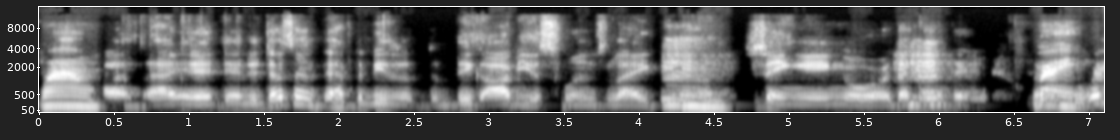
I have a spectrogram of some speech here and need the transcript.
Wow. Uh, I, and it doesn't have to be the, the big obvious ones like mm. singing or that mm-hmm. kind of thing. Right. What,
